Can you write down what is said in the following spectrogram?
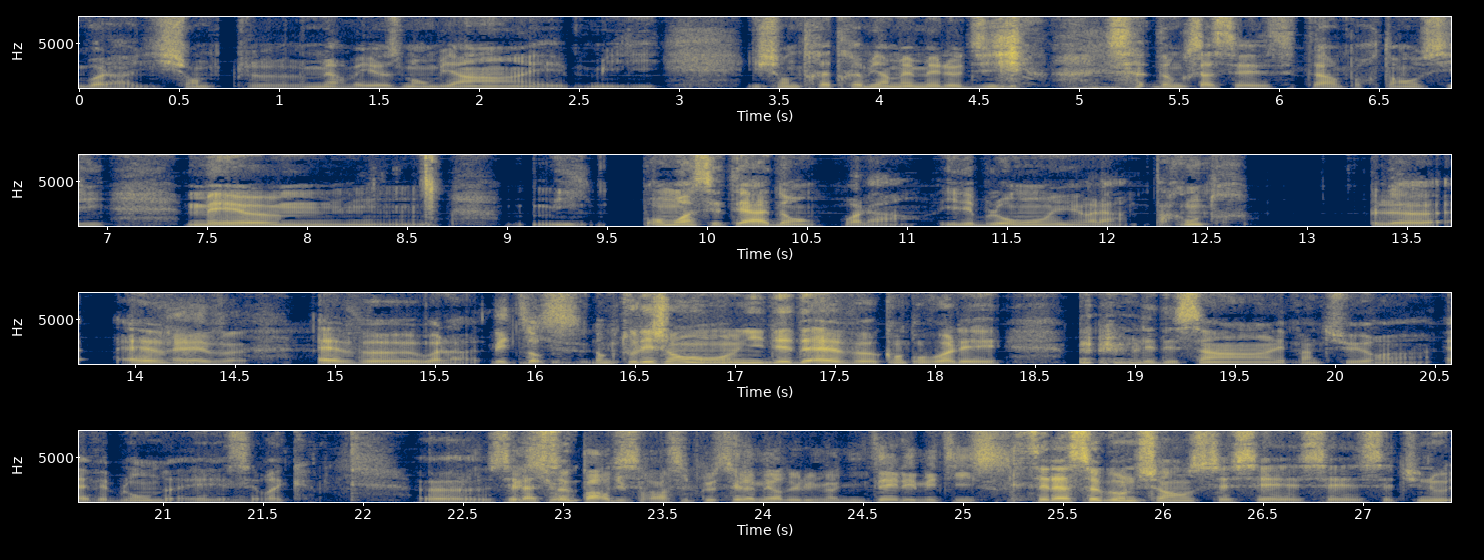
voilà, il chante euh, merveilleusement bien et il, chante très très bien mes mélodies. Donc ça, c'était important aussi. Mais pour moi, c'était Adam. Voilà, il est blond et voilà. Par contre, le Eve, Eve. Voilà. Donc, tous les gens ont une idée d'Ève quand on voit les, les dessins, les peintures. Eve est blonde et mmh. c'est vrai que euh, c'est la si on part du principe que c'est la mère de l'humanité, les métis. C'est la seconde chance, c'est une,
